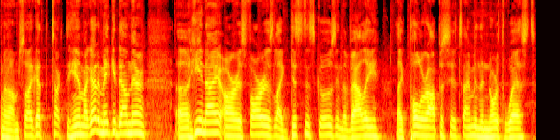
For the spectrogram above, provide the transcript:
Um, so I got to talk to him. I got to make it down there. Uh, he and I are as far as like distance goes in the valley, like polar opposites. I'm in the northwest.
